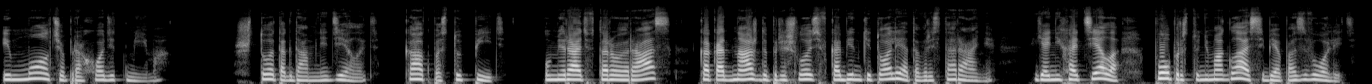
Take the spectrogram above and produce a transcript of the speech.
и молча проходит мимо. Что тогда мне делать? Как поступить? Умирать второй раз, как однажды пришлось в кабинке туалета в ресторане. Я не хотела, попросту не могла себе позволить.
